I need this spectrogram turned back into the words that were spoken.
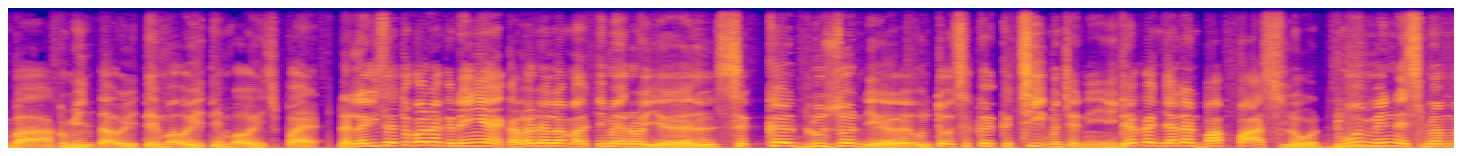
Ba, aku minta weh, tembak weh, tembak weh, cepat. Dan lagi satu kau nak kena ingat, kalau dalam Ultimate Royal, circle blue zone dia untuk circle kecil macam ni, dia akan jalan bapak slow. 2 minit 19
